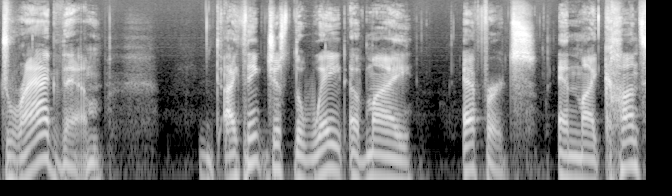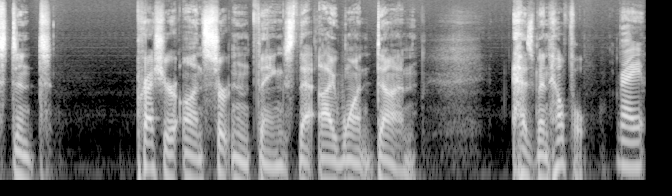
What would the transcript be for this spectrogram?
drag them. I think just the weight of my efforts and my constant pressure on certain things that I want done has been helpful. Right.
